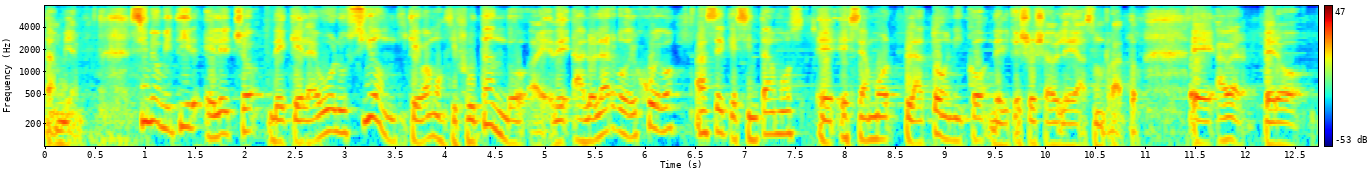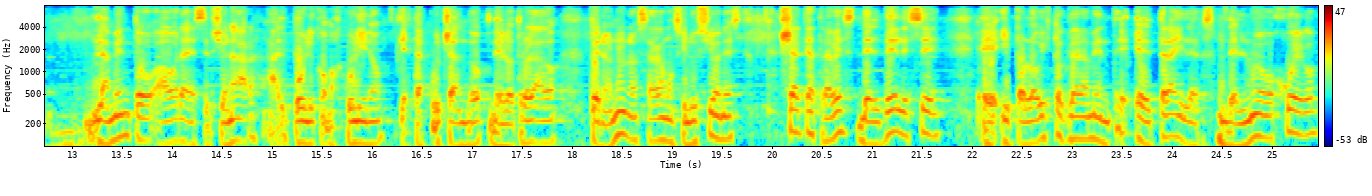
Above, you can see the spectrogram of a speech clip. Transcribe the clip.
también. Sin omitir el hecho de que la evolución que vamos disfrutando eh, a lo largo del juego hace que sintamos eh, ese amor platónico del que yo ya hablé hace un rato. Eh, a ver, pero Lamento ahora decepcionar al público masculino que está escuchando del otro lado, pero no nos hagamos ilusiones, ya que a través del DLC eh, y por lo visto claramente el tráiler del nuevo juego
